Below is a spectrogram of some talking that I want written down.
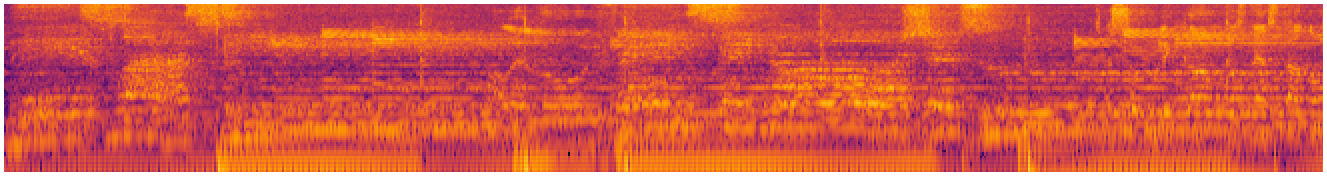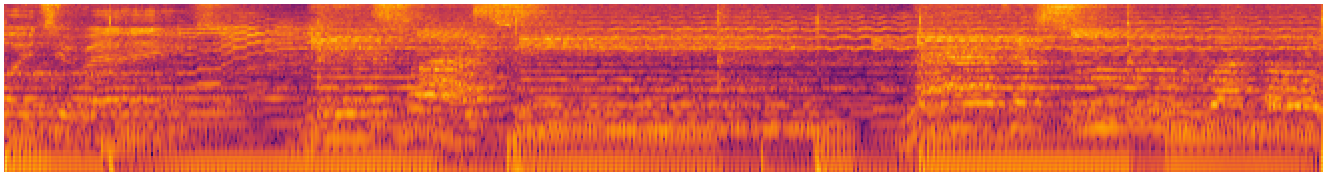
Mesmo assim, Aleluia. vem Senhor Jesus. Te suplicamos nesta noite, vem. Mesmo assim, leve a sua noiva.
